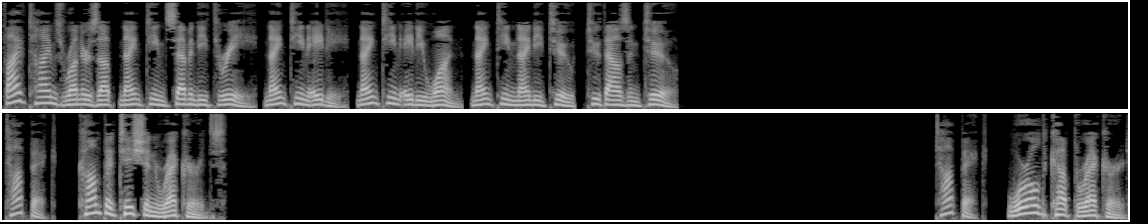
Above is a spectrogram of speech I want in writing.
Five times runners-up 1973, 1980, 1981, 1992, 2002 Topic: Competition records. Topic: World Cup record.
